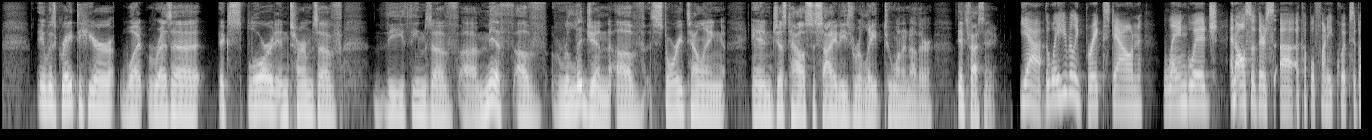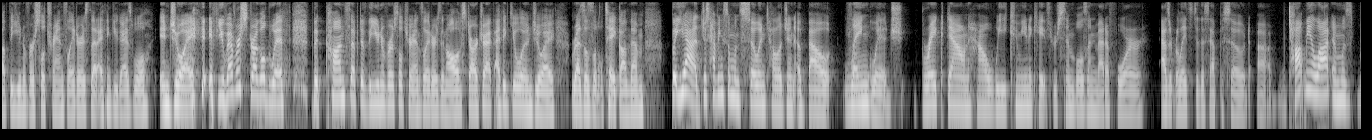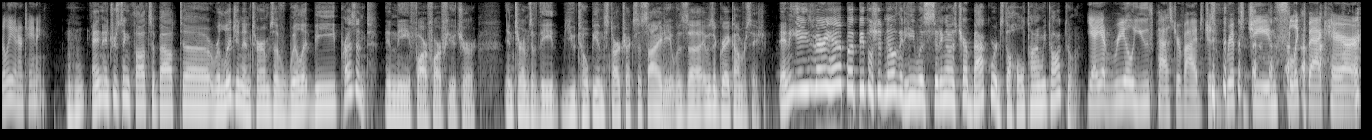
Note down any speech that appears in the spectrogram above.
It was great to hear what Reza explored in terms of the themes of uh, myth, of religion, of storytelling, and just how societies relate to one another. It's fascinating. Yeah, the way he really breaks down language. And also, there's uh, a couple funny quips about the universal translators that I think you guys will enjoy. if you've ever struggled with the concept of the universal translators in all of Star Trek, I think you'll enjoy Reza's little take on them. But yeah, just having someone so intelligent about language break down how we communicate through symbols and metaphor as it relates to this episode uh, taught me a lot and was really entertaining. Mm-hmm. And interesting thoughts about uh, religion in terms of will it be present in the far, far future in terms of the utopian Star Trek society. It was uh, it was a great conversation, and he, he's very hip. But people should know that he was sitting on his chair backwards the whole time we talked to him. Yeah, he had real youth pastor vibes, just ripped jeans, slicked back hair.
